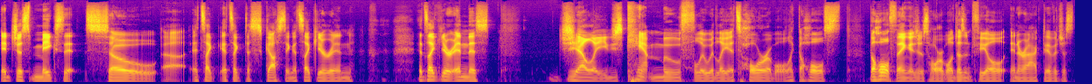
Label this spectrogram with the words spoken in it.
it just makes it so uh, it's like it's like disgusting. It's like you're in it's like you're in this jelly. You just can't move fluidly. It's horrible. Like the whole the whole thing is just horrible. It doesn't feel interactive. It just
